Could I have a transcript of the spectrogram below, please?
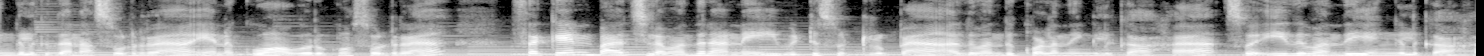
எங்களுக்கு தான் நான் சொல்கிறேன் எனக்கும் அவருக்கும் சொல்கிறேன் செகண்ட் பேட்ச்சில் வந்து நான் நெய் விட்டு சுட்டிருப்பேன். அது வந்து குழந்தைங்களுக்காக. ஸோ இது வந்து எங்களுக்காக.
